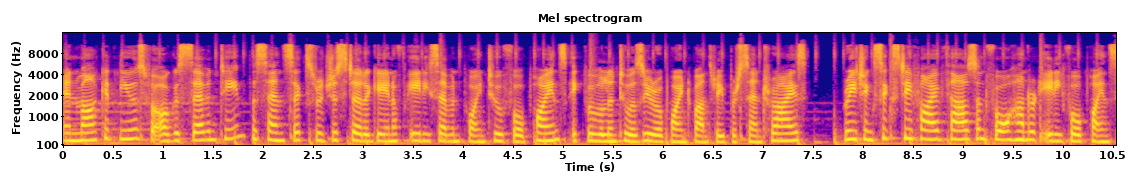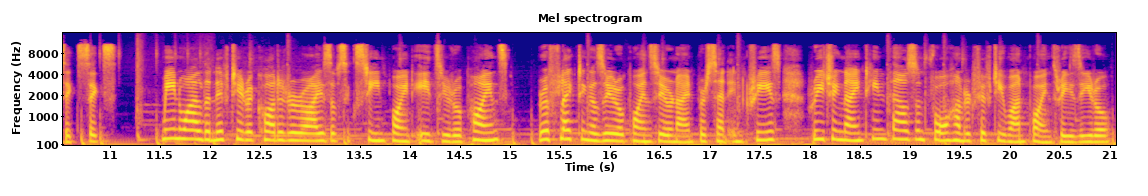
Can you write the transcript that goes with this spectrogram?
In market news for August 17th, the Sensex registered a gain of 87.24 points, equivalent to a 0.13% rise, reaching 65,484.66. Meanwhile, the Nifty recorded a rise of 16.80 points, reflecting a 0.09% increase, reaching 19,451.30.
